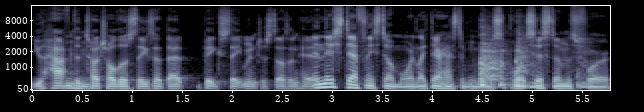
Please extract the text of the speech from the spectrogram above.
You have to touch all those things that that big statement just doesn't hit. Mm-hmm. and there's definitely still more. Like there has to be more support systems for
